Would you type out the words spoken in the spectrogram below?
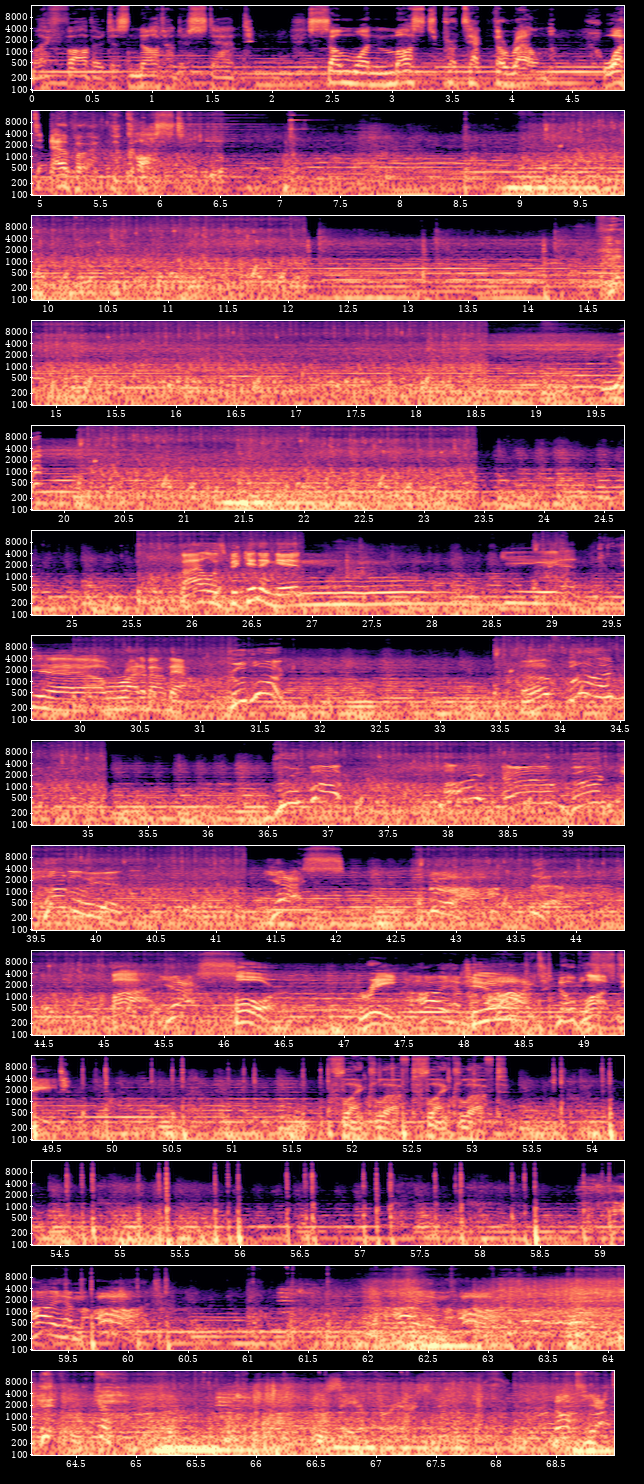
My father does not understand. Someone must protect the realm, whatever the cost. Battle is beginning in. Right about now. Good luck! Have fun! Group up! I am the cuddliest! Yes! Five, Yes! four, three, I am two, Odd, noble one. steed! Flank left, flank left. I am odd! I am odd! Say your prayers. Not yet!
